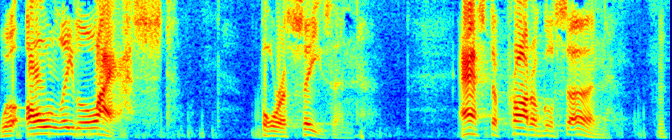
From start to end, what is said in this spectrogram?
will only last for a season. Ask the prodigal son,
